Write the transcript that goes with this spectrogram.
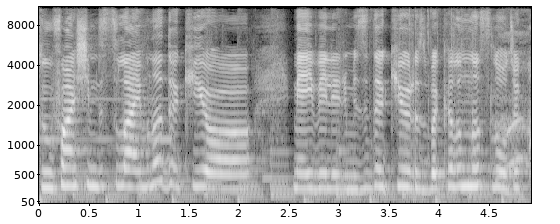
Tufan şimdi slime'ına döküyor. Meyvelerimizi döküyoruz. Bakalım nasıl olacak?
